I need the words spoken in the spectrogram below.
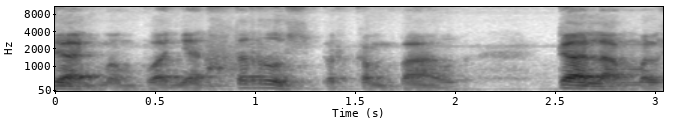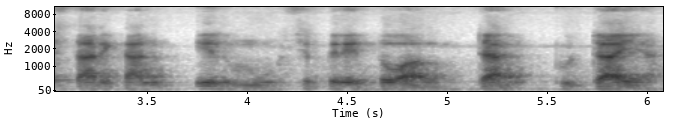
dan membuatnya terus berkembang dalam melestarikan ilmu spiritual dan budaya.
